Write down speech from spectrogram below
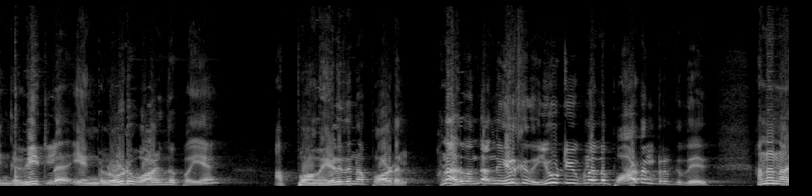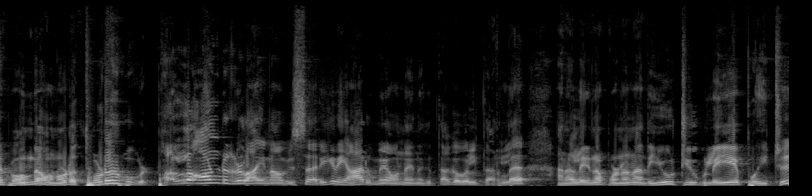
எங்கள் வீட்டில் எங்களோடு வாழ்ந்த பையன் அப்போ அவன் எழுதின பாடல். ஆனால் அது வந்து அங்கே இருக்குது. யூடியூப்பில் அந்த பாடல் இருக்குது. ஆனால் நான் இப்போ வந்து அவனோட தொடர்புகள் பல ஆண்டுகளாய் நான் விசாரிக்கிறேன். யாருமே அவனை எனக்கு தகவல் தரல. அதனால் என்ன பண்ணேன்னா அந்த யூடியூப்லேயே போயிட்டு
